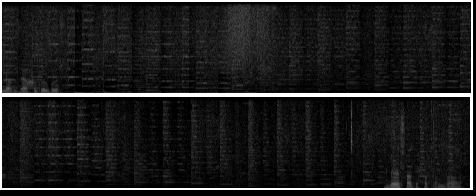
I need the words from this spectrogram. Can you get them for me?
لا بدي أخذ له البرج ليش عم يحط عملاق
